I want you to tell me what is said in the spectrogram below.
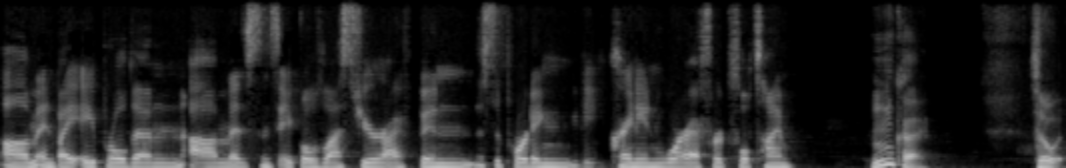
Um, and by April, then, um, and since April of last year, I've been supporting the Ukrainian war effort full time. Okay. So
